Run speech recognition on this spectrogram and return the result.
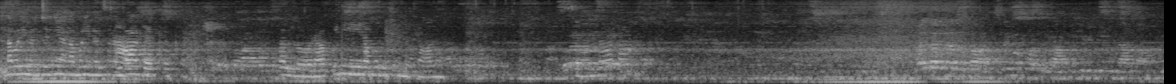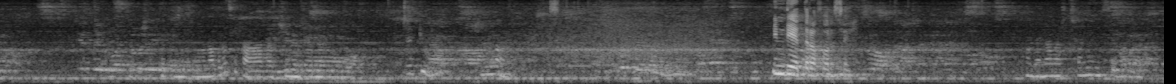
Napoli Vergellina, Napoli Piazza Ah, ok, ok, ok. Allora, quindi Napoli centrale. Sono andata. Ma come si fa ad aggiungere... C'è più. No. Indietro forse. Vabbè, la Marcianese, vabbè, mi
